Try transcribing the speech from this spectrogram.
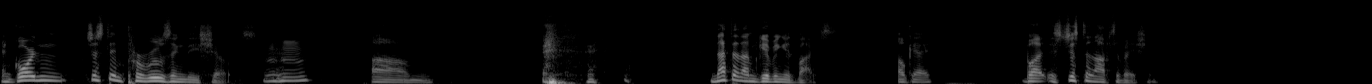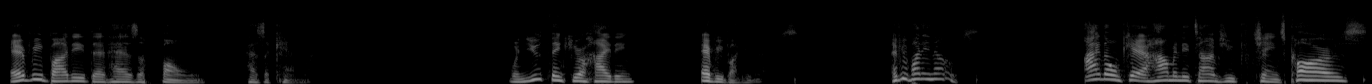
And Gordon, just in perusing these shows, Mm-hmm. um, not that I'm giving advice, okay, but it's just an observation. Everybody that has a phone has a camera. When you think you're hiding, everybody knows. Everybody knows. I don't care how many times you change cars.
